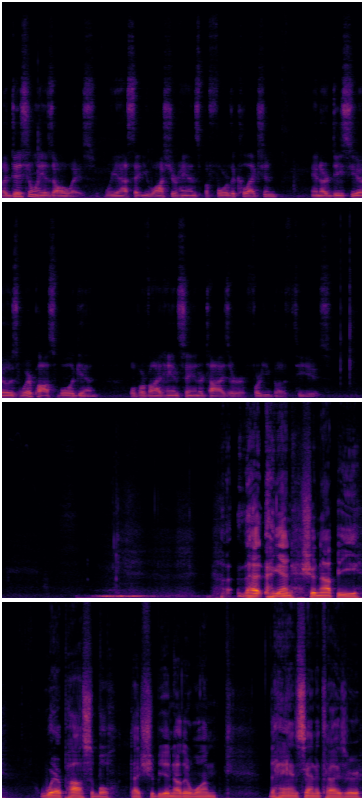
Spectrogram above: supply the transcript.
Additionally, as always, we ask that you wash your hands before the collection, and our DCOs, where possible, again, will provide hand sanitizer for you both to use. That, again, should not be where possible. That should be another one. The hand sanitizer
